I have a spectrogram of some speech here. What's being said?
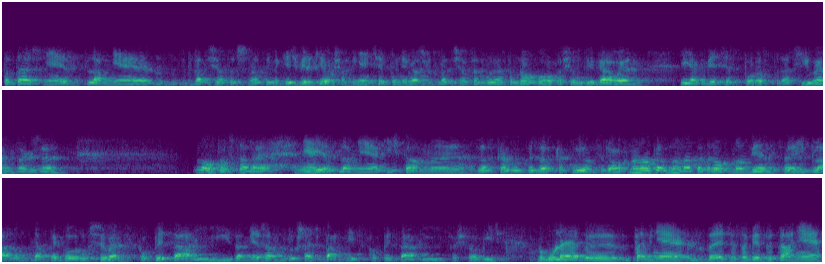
To też nie jest dla mnie w 2013 jakieś wielkie osiągnięcie, ponieważ w 2012 roku o to się ubiegałem i jak wiecie sporo straciłem, także no to wcale nie jest dla mnie jakiś tam e, zaskaku- zaskakujący rok. No na pewno na ten rok mam więcej planów, dlatego ruszyłem z kopyta i zamierzam ruszać bardziej z kopyta i coś robić. W ogóle e, pewnie zadajecie sobie pytanie,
